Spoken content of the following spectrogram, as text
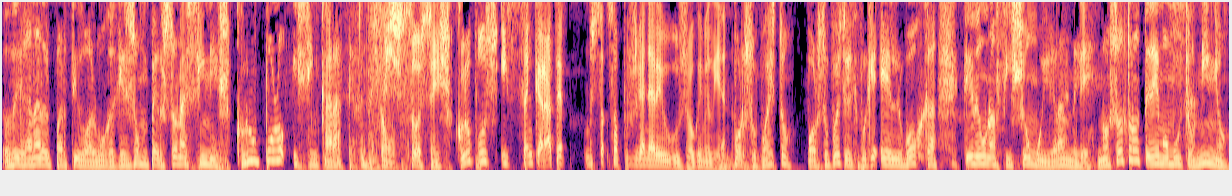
de ganar el partido al Boca, que son personas sin escrúpulo y sin carácter. São pessoas sem escrúpulos sem caráter, mas só, só por ganharem o jogo, Emiliano. Por supuesto, por supuesto, porque el Boca tiene una afición muy grande. Nosotros tenemos muchos niños,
